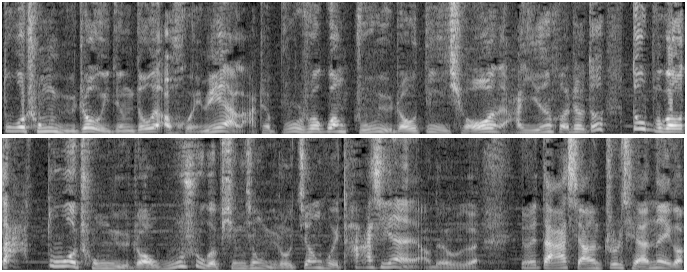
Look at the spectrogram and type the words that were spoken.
多重宇宙已经都要毁灭了，这不是说光主宇宙、地球啊、银河这都都不够大，多重宇宙，无数个平行宇宙将会塌陷呀，对不对？因为大家想想之前那个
